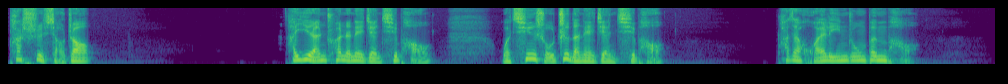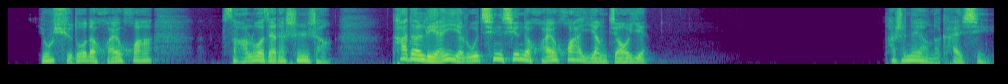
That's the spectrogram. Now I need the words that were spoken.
他是小昭。他依然穿着那件旗袍，我亲手制的那件旗袍。他在槐林中奔跑，有许多的槐花洒落在他身上，他的脸也如清新的槐花一样娇艳。他是那样的开心。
